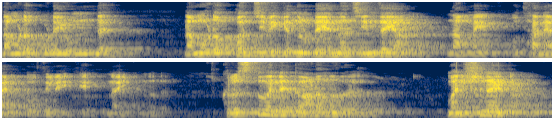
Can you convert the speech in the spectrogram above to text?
നമ്മുടെ കൂടെയുണ്ട്. നമ്മോടൊപ്പം ജീവിക്കുന്നുണ്ട് എന്ന ചിന്തയാണ് നമ്മെ ഉത്ഥാന അനുഭവത്തിലേക്ക് നയിക്കുന്നത്. ക്രിസ്തു എന്നെ കാണുന്നത് മനുഷ്യനായിട്ടാണ്.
